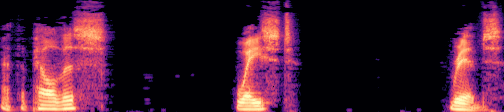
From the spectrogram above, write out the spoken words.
at the pelvis, waist, ribs.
